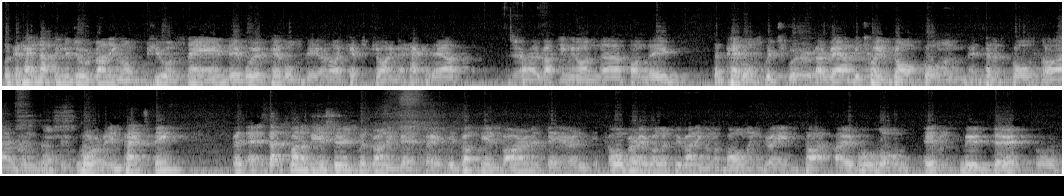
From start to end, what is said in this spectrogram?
look, it had nothing to do with running on pure sand. There were pebbles there, and I kept trying to hack it out, yeah. uh, running on uh, on the the pebbles which were around between golf ball and, and tennis ball size, and more of an impact thing. But uh, that's one of the issues with running bare feet. You've got the environment there, and it's all very well if you're running on a bowling green type oval or even smooth dirt or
